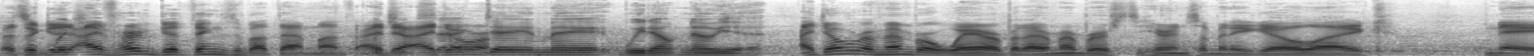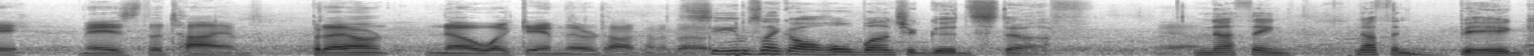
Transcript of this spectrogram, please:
That's a good. I've heard good things about that month. I, Which I don't. day in May we don't know yet. I don't remember where, but I remember hearing somebody go like, "May, May is the time," but I don't know what game they were talking about. Seems like a whole bunch of good stuff. Yeah. Nothing, nothing big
